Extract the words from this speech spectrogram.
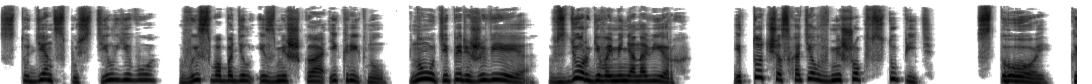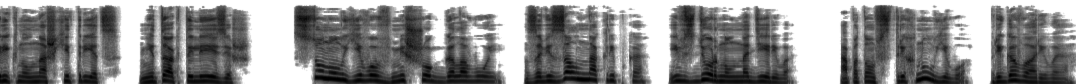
Студент спустил его, высвободил из мешка и крикнул, «Ну, теперь живее, вздергивай меня наверх!» и тотчас хотел в мешок вступить. «Стой!» — крикнул наш хитрец. «Не так ты лезешь!» Сунул его в мешок головой, завязал накрепко и вздернул на дерево, а потом встряхнул его, приговаривая.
